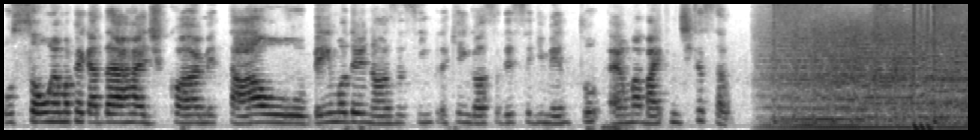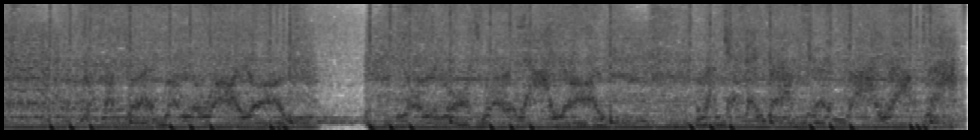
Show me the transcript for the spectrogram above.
O som é uma pegada hardcore, metal, bem modernosa, assim, para quem gosta desse segmento, é uma baita indicação. I'm giving birth to the fire, but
